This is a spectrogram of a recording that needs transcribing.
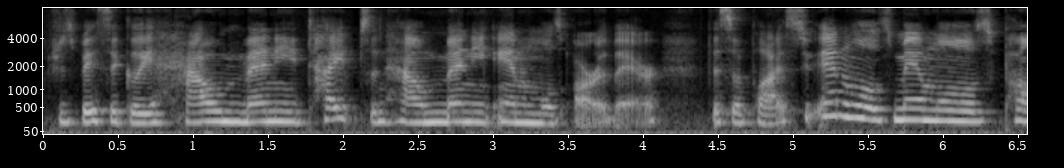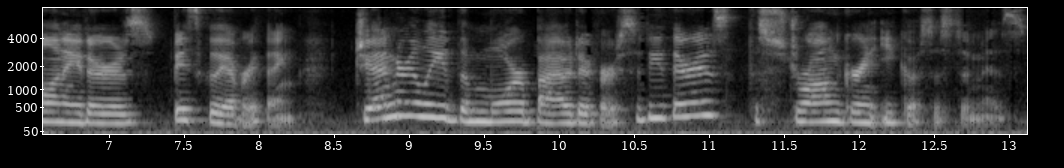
which is basically how many types and how many animals are there. This applies to animals, mammals, pollinators, basically everything. Generally, the more biodiversity there is, the stronger an ecosystem is.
